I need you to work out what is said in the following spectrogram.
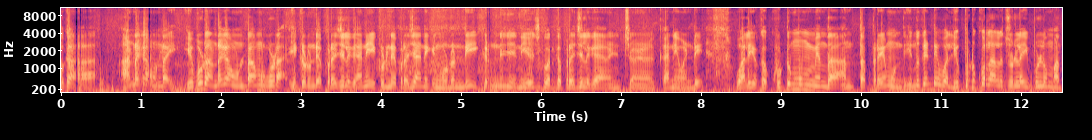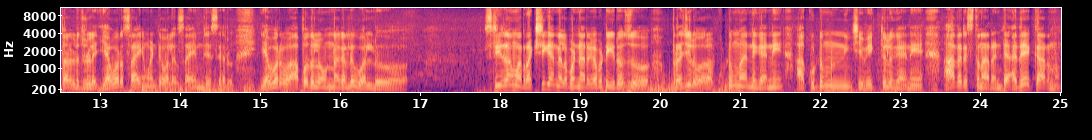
ఒక అండగా ఉన్నాయి ఎప్పుడు అండగా ఉంటాము కూడా ఇక్కడ ఉండే ప్రజలు కానీ ఇక్కడుండే ప్రజానికం కూడా ఉండి ఇక్కడ ఉండే నియోజకవర్గ ప్రజలు కానివ్వండి వాళ్ళ యొక్క కుటుంబం మీద అంత ప్రేమ ఉంది. ఎందుకంటే వాళ్ళు ఎప్పుడు కులాల చూడలే ఇప్పుడు మతాల చూడలే ఎవరు సాయం అంటే వాళ్ళకి సాయం చేశారు. ఎవరు ఆపదలో ఉన్నా కానీ వాళ్ళు శ్రీరామ రక్షిగా నిలబడినారు కాబట్టి ఈరోజు ప్రజలు ఆ కుటుంబాన్ని కానీ ఆ కుటుంబం నుంచి వ్యక్తులు కానీ ఆదరిస్తున్నారంటే అదే కారణం.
